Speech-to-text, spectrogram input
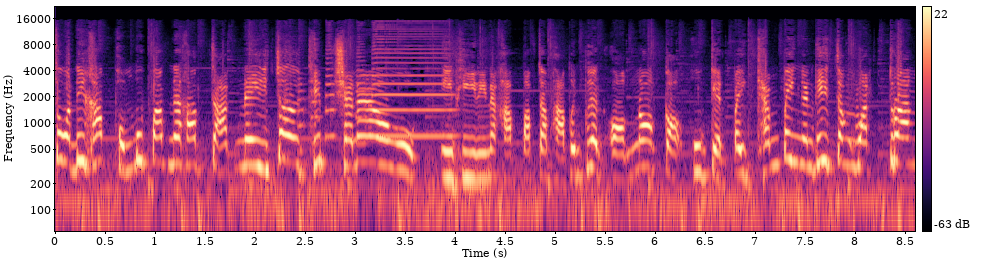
สวัสดีครับ ผมบุ๊บปั๊บนะครับ จาก Nature Trip Channel EP นี้นะครับ ปั๊บจะพาเพื่อนๆ ออกนอกเกาะภูเก็ตไปแคมปิ้งกันที่จังหวัดตรัง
